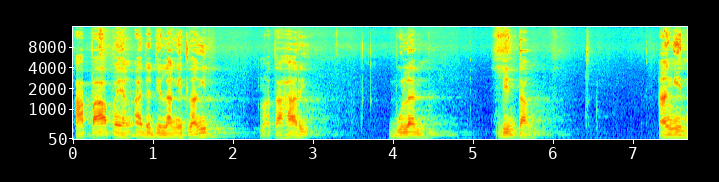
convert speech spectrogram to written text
apa-apa yang ada di langit-langit, matahari, bulan, bintang, angin.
